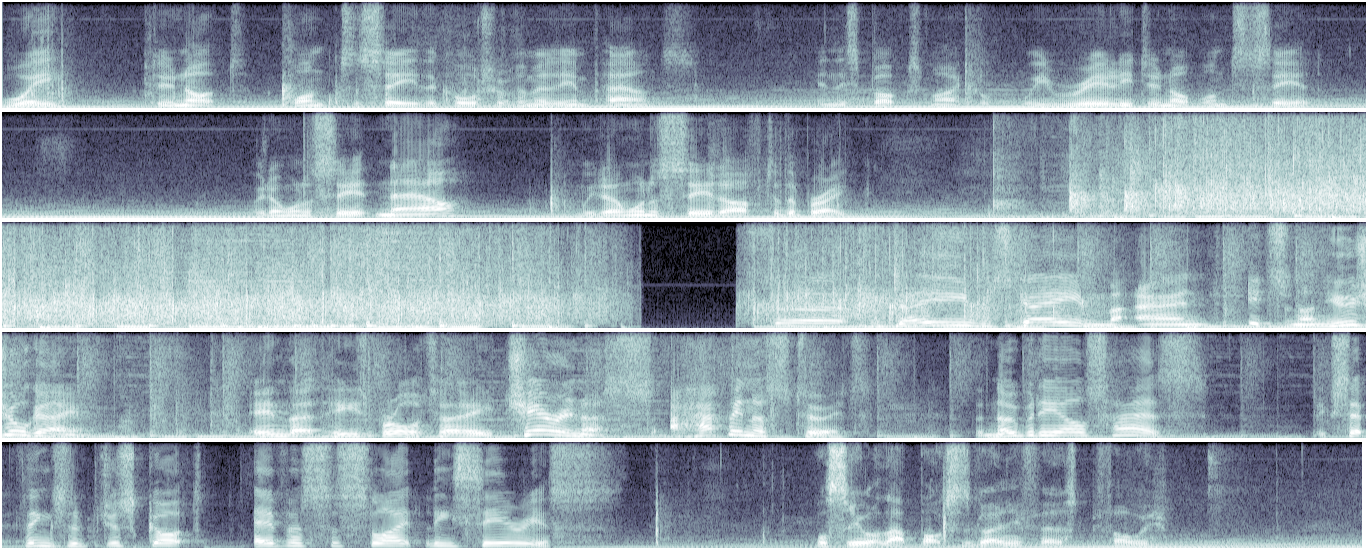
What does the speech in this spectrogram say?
We do not want to see the quarter of a million pounds in this box, Michael. We really do not want to see it. We don't want to see it now. We don't want to see it after the break. Uh, Dave's game, and it's an unusual game in that he's brought a cheeriness, a happiness to it that nobody else has, except things have just got ever so slightly serious. We'll see what that box has got in it first before we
